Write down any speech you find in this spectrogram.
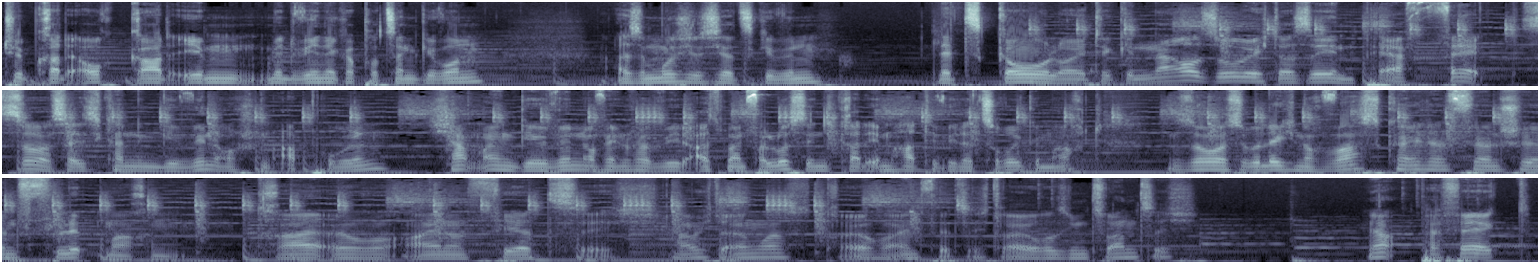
Typ gerade auch gerade eben mit weniger Prozent gewonnen. Also muss ich es jetzt gewinnen. Let's go, Leute. Genau so will ich das sehen. Perfekt. So, das heißt, ich kann den Gewinn auch schon abholen. Ich habe meinen Gewinn auf jeden Fall wieder, als mein Verlust, den ich gerade eben hatte, wieder zurückgemacht. So, jetzt überlege ich noch, was kann ich denn für einen schönen Flip machen? 3,41 Euro. Habe ich da irgendwas? 3,41 Euro, 3,27 Euro? Ja, perfekt.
